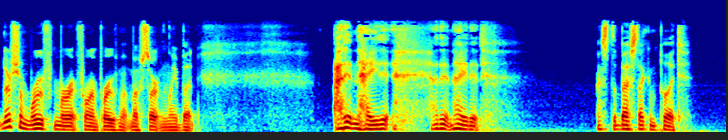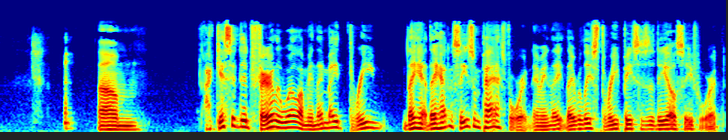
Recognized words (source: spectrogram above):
there's some room for for improvement, most certainly, but I didn't hate it. I didn't hate it. That's the best I can put. um, I guess it did fairly well. I mean, they made three. They had they had a season pass for it. I mean, they they released three pieces of DLC for it.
